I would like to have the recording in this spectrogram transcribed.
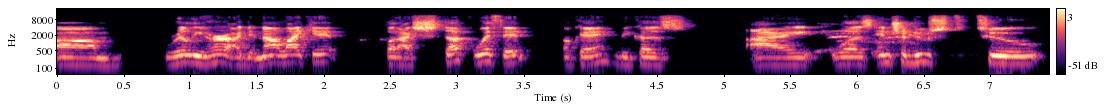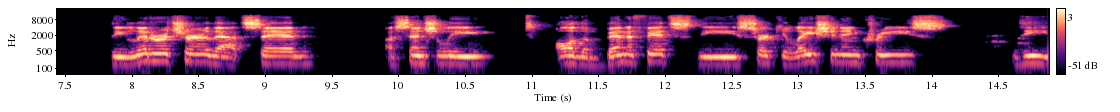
Um, really hurt. I did not like it, but I stuck with it. Okay, because I was introduced to the literature that said essentially all the benefits, the circulation increase, the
